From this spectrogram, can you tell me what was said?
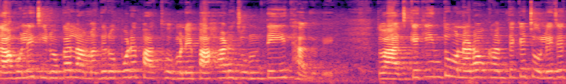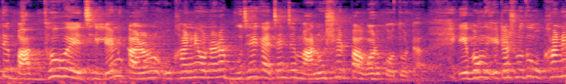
তাহলে চিরকাল আমাদের ওপরে পাথর মানে পাহাড় জমতেই থাকবে। তো আজকে কিন্তু ওনারা ওখান থেকে চলে যেতে বাধ্য হয়েছিলেন, কারণ ওখানে ওনারা বুঝে গেছেন যে মানুষের পাওয়ার কতটা। এবং এটা শুধু ওখানে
